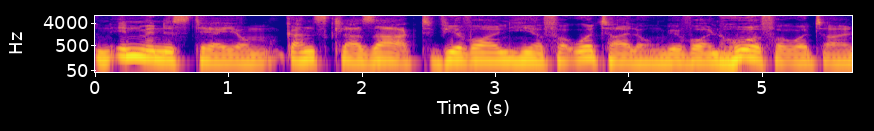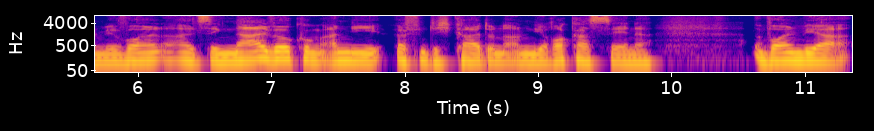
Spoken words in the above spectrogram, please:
ein Innenministerium ganz klar sagt, wir wollen hier Verurteilungen, wir wollen hohe Verurteilen, wir wollen als Signalwirkung an die Öffentlichkeit und an die Rockerszene, wollen wir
